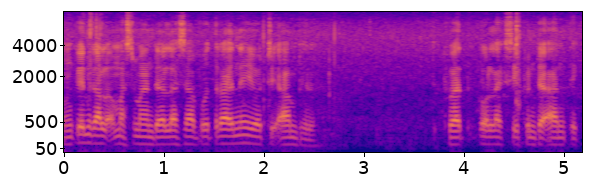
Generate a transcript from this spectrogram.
mungkin kalau Mas Mandala Saputra ini ya diambil. Buat koleksi benda antik.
